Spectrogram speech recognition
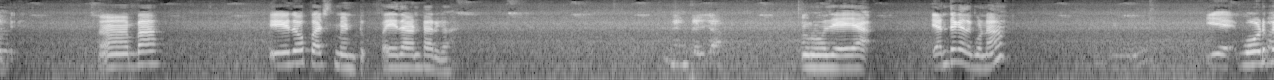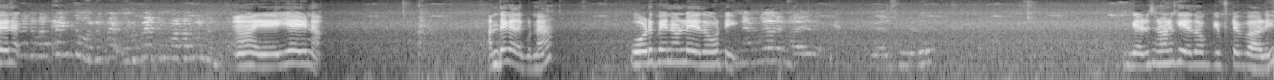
ఒకటి. బా ఏదో పర్స్మెంట్ ఏదో అంటారుగా. నువ్వు చేయ అంతే కదా గుణ? ఏ ఓడిపోయిన ఏ అయినా. అంతే కదా గుణ ఓడిపోయిన వాళ్ళు ఏదో ఒకటి. గెలిచిన వాళ్ళకి ఏదో ఒక గిఫ్ట్ ఇవ్వాలి.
